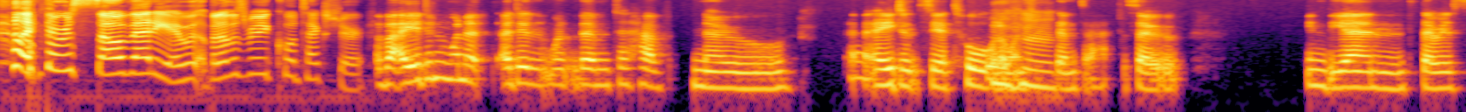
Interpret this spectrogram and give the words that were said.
like there were so many, it was, but it was really cool texture. But I didn't want it. I didn't want them to have no uh, agency at all. Mm-hmm. I wanted mm-hmm. them to. Have, so, in the end, there is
